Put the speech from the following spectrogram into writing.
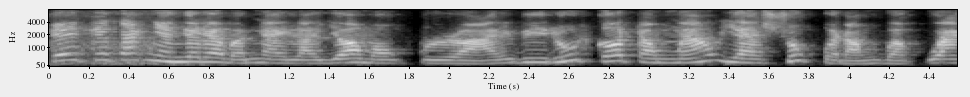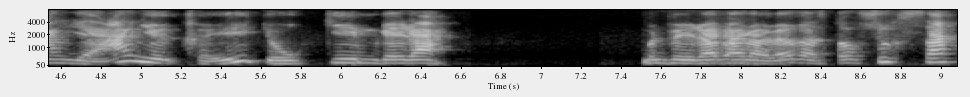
Cái cái tác nhân gây ra bệnh này là do một loại virus có trong máu gia súc và động vật hoang dã như khỉ, chuột, chim gây ra. Minh Phi đã trả lời rất là tốt, xuất sắc.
